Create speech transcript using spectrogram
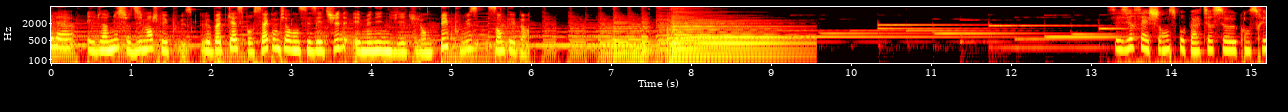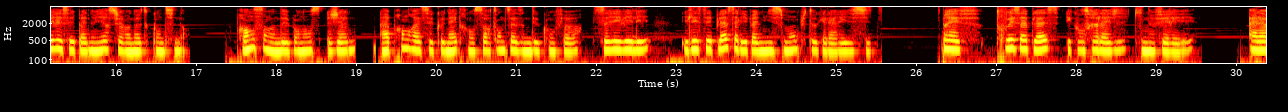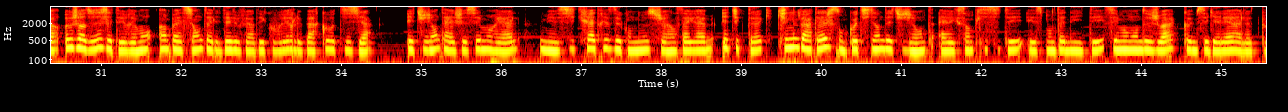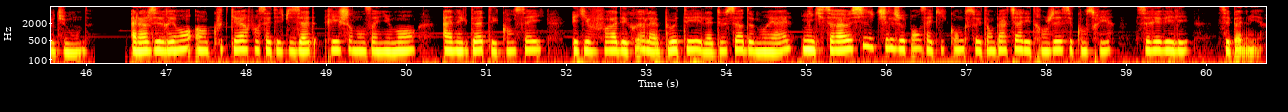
Hola et bienvenue sur Dimanche Pépouze, le podcast pour s'accomplir dans ses études et mener une vie étudiante pépouze sans pépin. Saisir sa chance pour partir se reconstruire et s'épanouir sur un autre continent. Prendre son indépendance jeune, apprendre à se connaître en sortant de sa zone de confort, se révéler et laisser place à l'épanouissement plutôt qu'à la réussite. Bref, trouver sa place et construire la vie qui nous fait rêver. Alors aujourd'hui, j'étais vraiment impatiente à l'idée de vous faire découvrir le parcours d'Isia, étudiante à HEC Montréal, mais aussi créatrice de contenu sur Instagram et TikTok, qui nous partage son quotidien d'étudiante avec simplicité et spontanéité, ses moments de joie comme ses galères à l'autre bout du monde. Alors j'ai vraiment un coup de cœur pour cet épisode riche en enseignements, anecdotes et conseils et qui vous fera découvrir la beauté et la douceur de Montréal, mais qui sera aussi utile je pense à quiconque souhaitant partir à l'étranger se construire, se révéler, s'épanouir.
